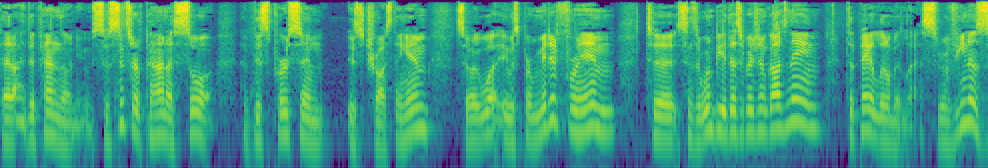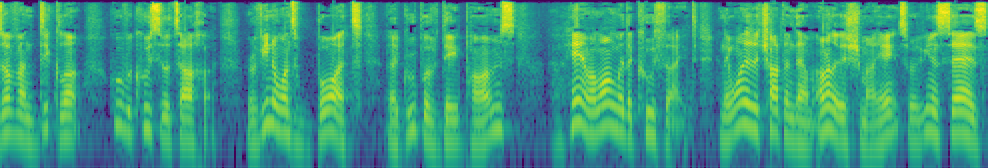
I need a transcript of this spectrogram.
that I depend on you. So since Rav Kahana saw that this person is trusting him. So it was, it was permitted for him to, since there wouldn't be a desecration of God's name, to pay a little bit less. Ravina Zavan Dikla Hu Ravina once bought a group of date palms him along with a Kuthite, and they wanted to chop them down. So Ravina says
